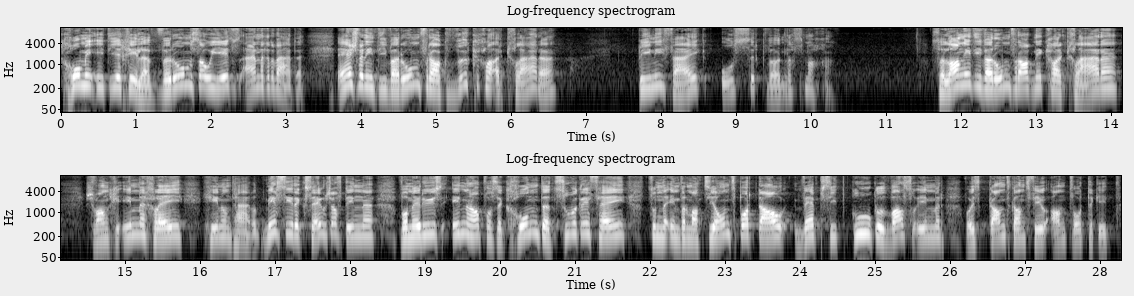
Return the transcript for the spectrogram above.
komme ich in diese Kirche, warum soll ich Jesus ähnlicher werden, erst wenn ich die Warum-Frage wirklich erklären bin ich fähig, Außergewöhnliches zu machen. Solange ich die Warum-Frage nicht erklären kann, schwanke immer ein hin und her. Und wir sind in einer Gesellschaft, wo wir uns innerhalb von Sekunden Zugriff haben zu einem Informationsportal, Website, Google, was auch immer, wo uns ganz, ganz viele Antworten gibt.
